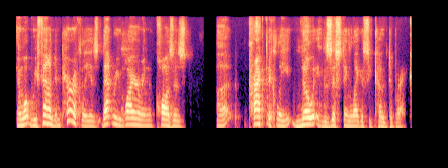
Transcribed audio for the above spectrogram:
and what we found empirically is that rewiring causes uh, practically no existing legacy code to break.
